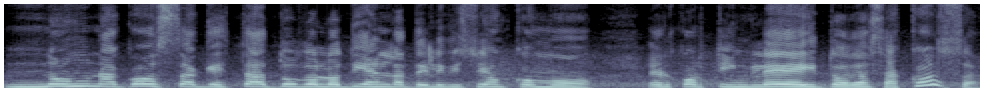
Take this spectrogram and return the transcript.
no es una cosa que está todos los días en la televisión como el corte inglés y todas esas cosas.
